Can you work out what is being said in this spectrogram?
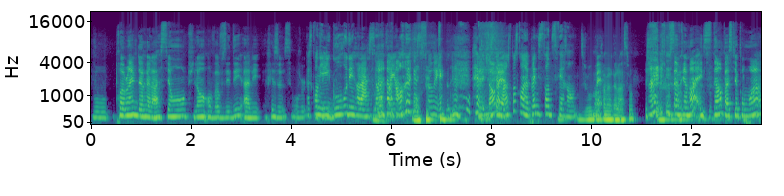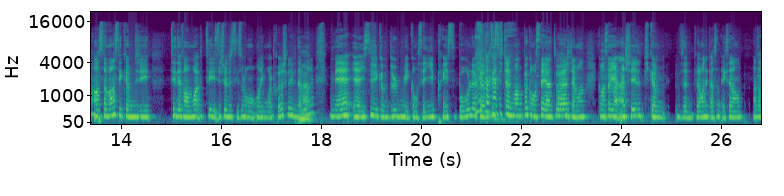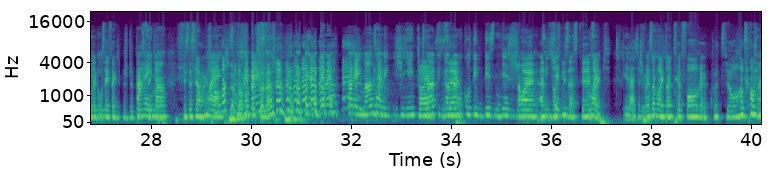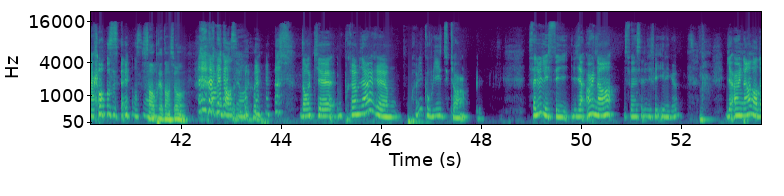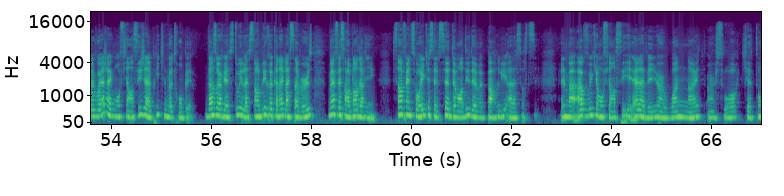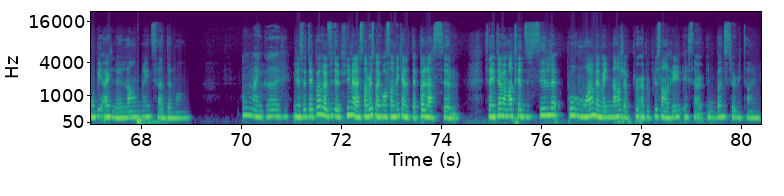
vos problèmes de relation. Puis là, on va vous aider à les résoudre, si on veut. Parce qu'on est les gourous des relations, voyons. On c'est vrai. Justement, mais- je pense qu'on a plein d'histoires différentes. Du haut de ma Mais- première relation. Je je trouve ça vraiment excitant parce que pour moi, en ce moment, c'est comme j'ai tu sais, devant moi, tu je le sais sûr, on, on est moins proches, là, évidemment. Ouais. là. Mais euh, ici, j'ai comme deux de mes conseillers principaux. Là, comme, si je te demande pas conseil à toi, je demande conseil à Achille. Puis comme vous êtes vraiment des personnes excellentes en termes de conseils, fait que je que Pareillement. c'est ça, c'est la même Ouais. chose. Je la prends Mais pas même- personnel. ben même pareillement, avec Julien puis Ouais, toi, puis c'est comme ça. même côté business, genre. ouais, à- tu dans tous les aspects. Ouais. Fait j'ai l'impression qu'on est un très fort euh, quatuor en termes Ouais. de conseils. Sans prétention. Sans prétention. Donc, euh, euh, premier courrier du cœur. Salut les filles. Il y a un an, salut les filles et les gars. Il y a un an, lors d'un voyage avec mon fiancé, j'ai appris qu'il me trompait. Dans un resto, il a semblé reconnaître la saveuse, mais a fait semblant de rien. C'est en fin de soirée que celle-ci a demandé de me parler à la sortie. Elle m'a avoué que mon fiancé et elle avaient eu un one night un soir qui a tombé être le lendemain de sa demande. Oh my god. Ils ne s'étaient pas revus depuis, mais la serveuse m'a confirmé qu'elle n'était pas la seule. Ça a été un moment très difficile pour moi, mais maintenant je peux un peu plus en rire et c'est un- une bonne story time.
